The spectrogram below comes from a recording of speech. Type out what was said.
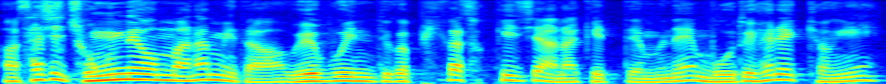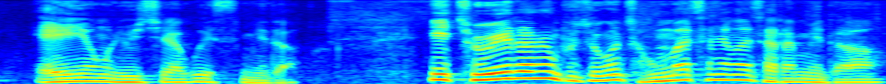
아, 사실 종래원만 합니다. 외부인들과 피가 섞이지 않았기 때문에 모두 혈액형이 A형을 유지하고 있습니다. 이 조회라는 부족은 정말 사냥을 잘합니다.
